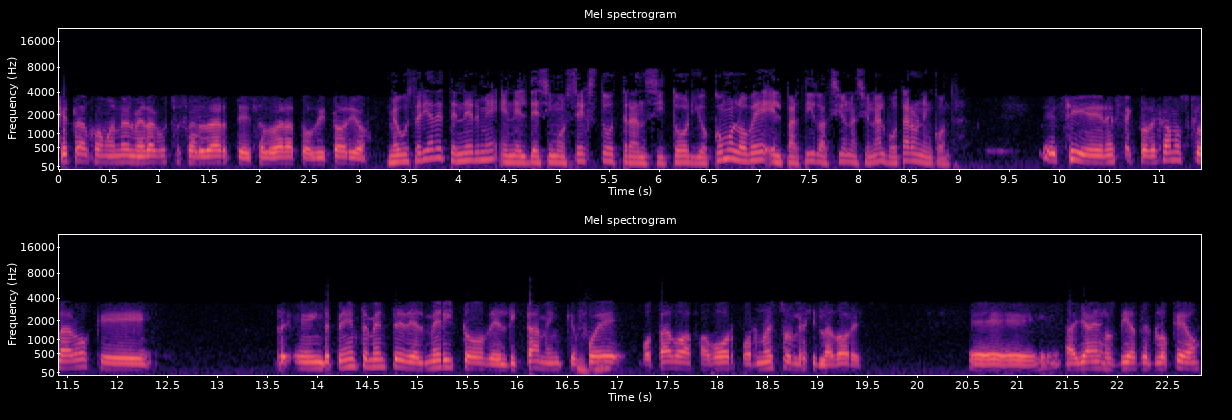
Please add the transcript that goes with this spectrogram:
¿Qué tal, Juan Manuel? Me da gusto saludarte y saludar a tu auditorio. Me gustaría detenerme en el decimosexto transitorio. ¿Cómo lo ve el Partido Acción Nacional? ¿Votaron en contra? Eh, sí, en efecto, dejamos claro que eh, independientemente del mérito del dictamen que fue votado a favor por nuestros legisladores eh, allá en los días del bloqueo,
